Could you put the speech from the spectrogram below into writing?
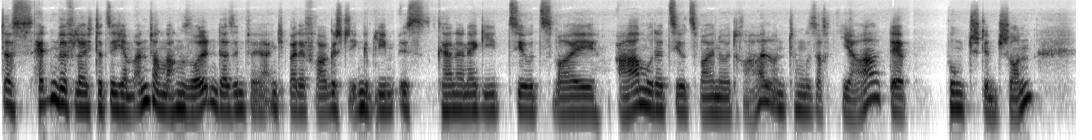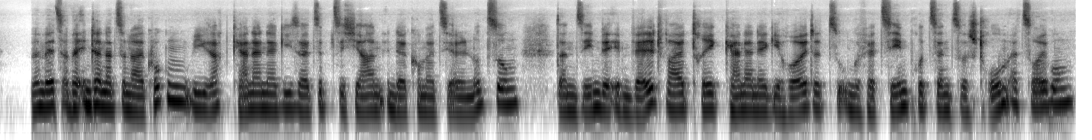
Das hätten wir vielleicht tatsächlich am Anfang machen sollten. Da sind wir ja eigentlich bei der Frage stehen geblieben, ist Kernenergie CO2-arm oder CO2-neutral? Und haben gesagt, ja, der Punkt stimmt schon. Wenn wir jetzt aber international gucken, wie gesagt, Kernenergie seit 70 Jahren in der kommerziellen Nutzung, dann sehen wir eben weltweit trägt Kernenergie heute zu ungefähr 10 Prozent zur Stromerzeugung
